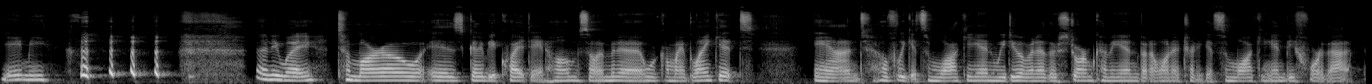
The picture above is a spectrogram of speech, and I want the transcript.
Yay me. anyway, tomorrow is going to be a quiet day at home. So I'm going to work on my blanket and hopefully get some walking in. We do have another storm coming in, but I want to try to get some walking in before that.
